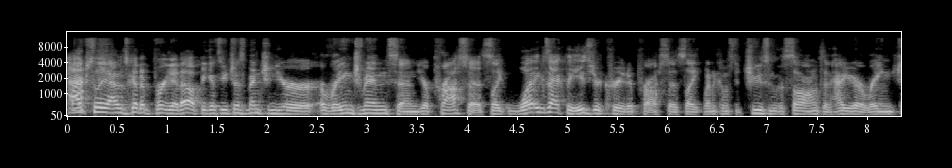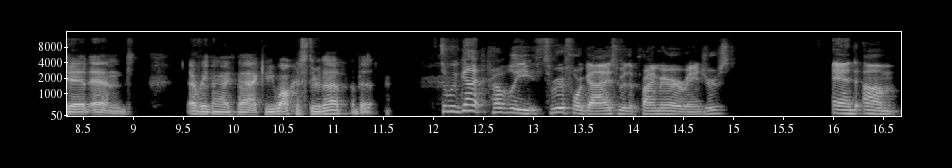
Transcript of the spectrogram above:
actually, I was going to bring it up because you just mentioned your arrangements and your process. Like, what exactly is your creative process like when it comes to choosing the songs and how you arrange it and everything like that? Can you walk us through that a bit? So we've got probably three or four guys who are the primary arrangers, and um,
